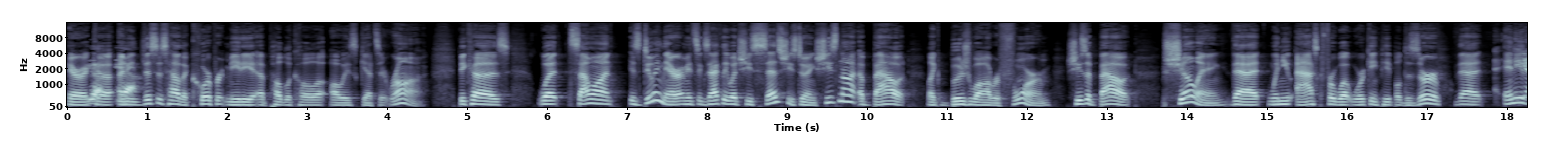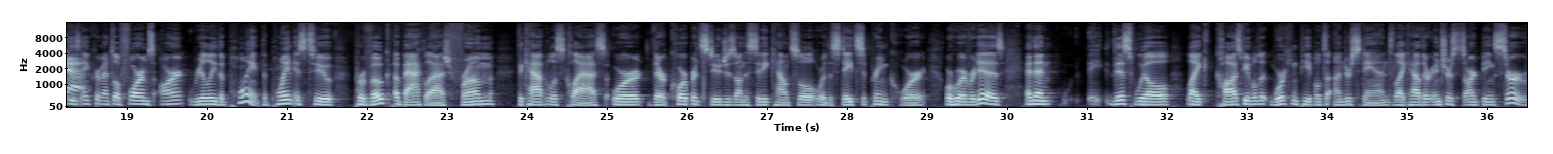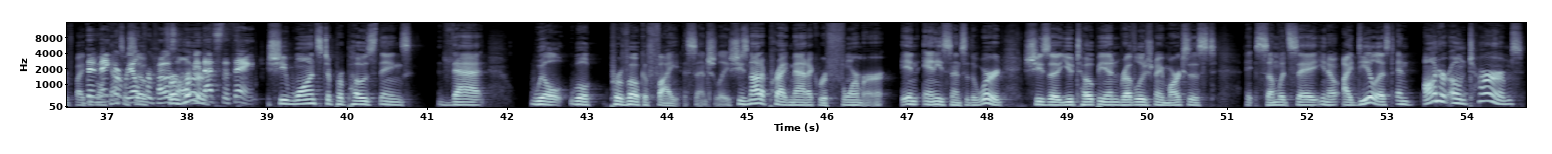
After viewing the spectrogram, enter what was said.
Erica. Yeah, I mean, this is how the corporate media at PubliCola always gets it wrong, because what Sawant is doing there, I mean, it's exactly what she says she's doing. She's not about like bourgeois reform. She's about showing that when you ask for what working people deserve, that any of Yeah. these incremental forms aren't really the point. The point is to provoke a backlash from the capitalist class or their corporate stooges on the city council or the state supreme court or whoever it is and then this will like cause people to working people to understand like how their interests aren't being served by then people make on a council. real So proposal. for I mean, that's the thing. she wants to propose things that will will provoke a fight essentially. She's not a pragmatic reformer in any sense of the word. She's a utopian revolutionary marxist some would say you know idealist. And on her own terms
